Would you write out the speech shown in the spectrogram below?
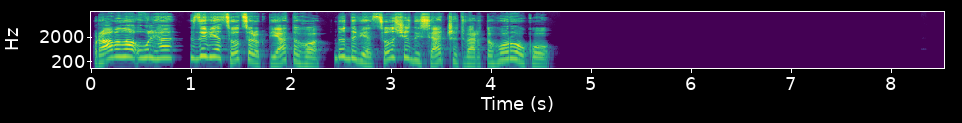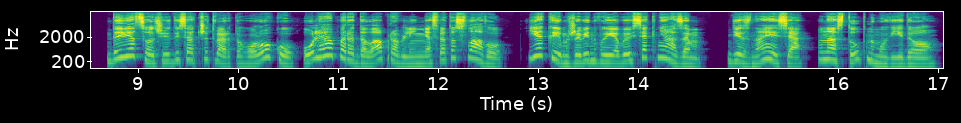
Правила Ольга з 945 до 964 року. 964 року Ольга передала правління Святославу. Яким же він виявився князем? Дізнаєшся в наступному відео.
